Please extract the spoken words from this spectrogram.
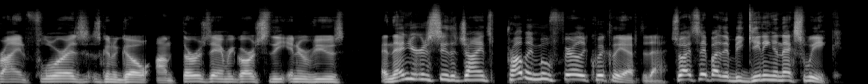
Brian Flores is going to go on Thursday in regards to the interviews. And then you're going to see the Giants probably move fairly quickly after that. So I'd say by the beginning of next week,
